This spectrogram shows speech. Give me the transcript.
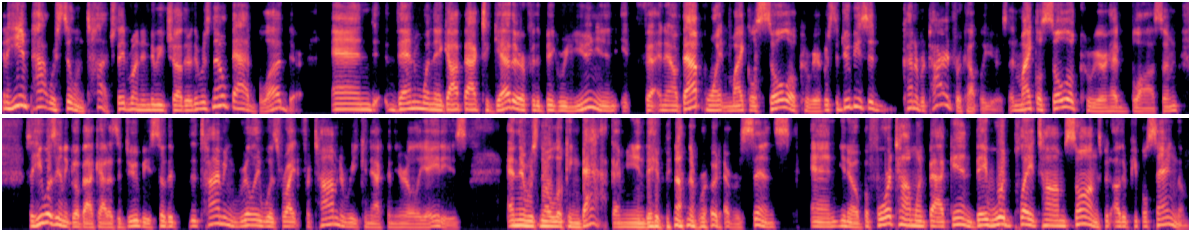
you know he and pat were still in touch. They'd run into each other. There was no bad blood there and then when they got back together for the big reunion, it now at that point, Michael's solo career, because the Doobies had kind of retired for a couple of years, and Michael's solo career had blossomed. So he wasn't going to go back out as a Doobie. So the, the timing really was right for Tom to reconnect in the early 80s. And there was no looking back. I mean, they've been on the road ever since. And, you know, before Tom went back in, they would play Tom's songs, but other people sang them.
